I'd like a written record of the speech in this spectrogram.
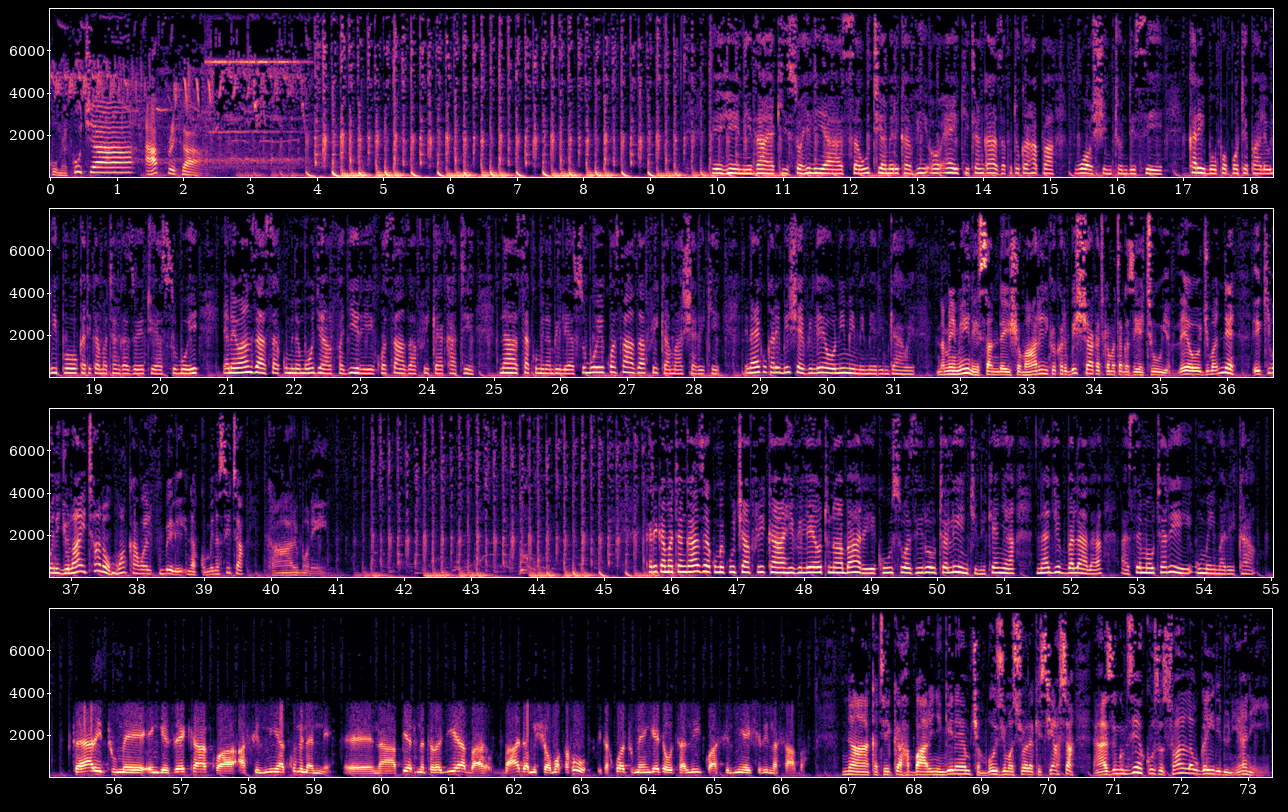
Kumekucha Afrika. Hii ni idhaa ya Kiswahili ya Sauti ya Amerika, VOA, ikitangaza kutoka hapa Washington DC. Karibu popote pale ulipo katika matangazo yetu ya asubuhi yanayoanza saa 11 alfajiri kwa saa za Afrika ya Kati na saa 12 asubuhi kwa saa za Afrika Mashariki. Ninayekukaribisha hivi leo ni mimi Meri Mgawe na mimi ni Sandei Shomari nikiwakaribisha katika matangazo yetu ya leo Jumanne, ikiwa ni Julai 5 mwaka wa 2016 Karibuni katika matangazo ya Kumekucha Afrika. Hivi leo tuna habari kuhusu waziri wa utalii nchini Kenya, Najib Balala asema utalii umeimarika tayari tumeongezeka kwa asilimia kumi na nne e, na pia tunatarajia ba, baada ya mwisho wa mwaka huu itakuwa tumeongeza utalii kwa asilimia ishirini na saba. Na katika habari nyingine, mchambuzi wa masuala ya kisiasa anazungumzia kuhusu swala la ugaidi duniani.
